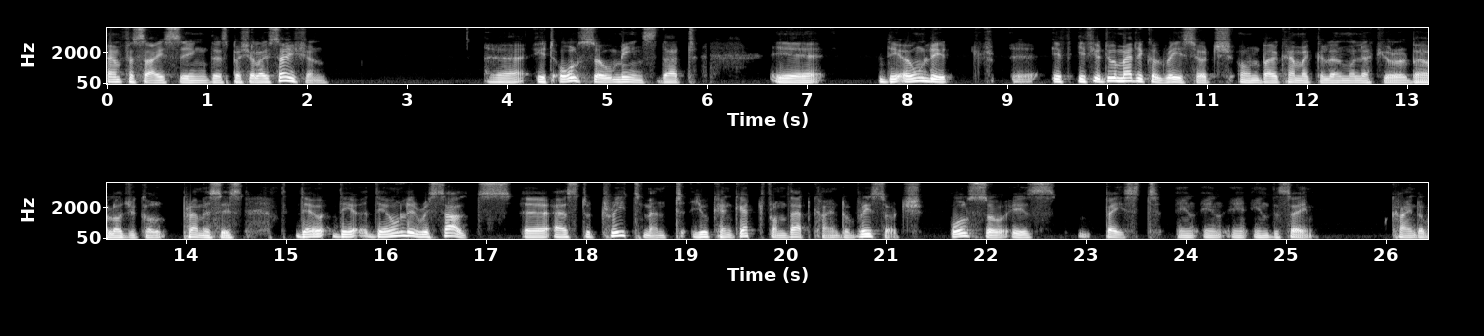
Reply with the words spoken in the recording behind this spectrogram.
emphasizing the specialization, uh, it also means that uh, the only if if you do medical research on biochemical and molecular biological premises, the the the only results uh, as to treatment you can get from that kind of research also is based in in in the same kind of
